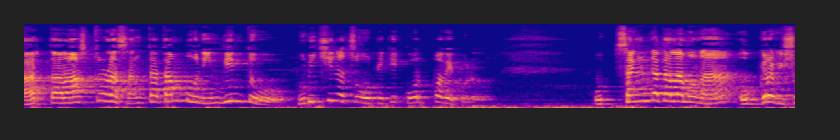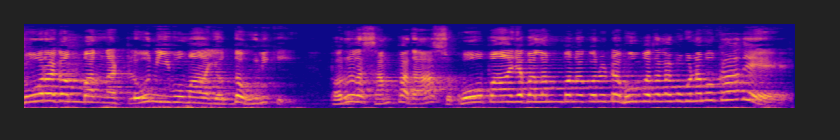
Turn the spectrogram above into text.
ధార్తరాష్ట్రుల సంతతంబు నిందింతువు కుడిచిన చోటికి కోర్పవిపుడు. ఉత్సంగతలమున ఉగ్ర విశోరగంబన్నట్లు నీవు మా యొద్ద ఉనికి. పరుల సంపద సుఖోపాయ బలంబున కొనుట భూపతలకు గుణము కాదే.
